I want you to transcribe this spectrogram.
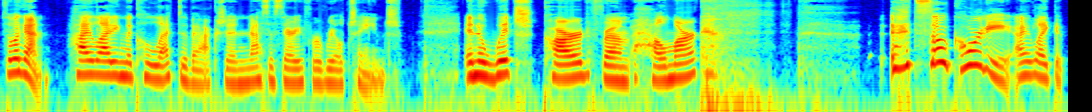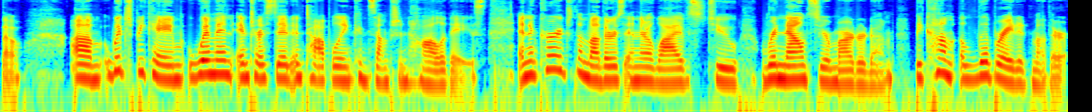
So again, highlighting the collective action necessary for real change. In a witch card from Hellmark, it's so corny. I like it though um, witch became women interested in toppling consumption holidays and encouraged the mothers in their lives to renounce your martyrdom, become a liberated mother.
